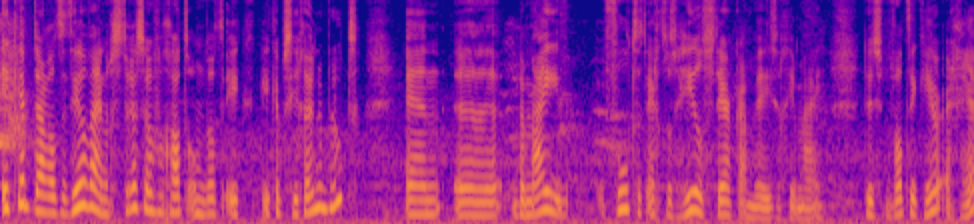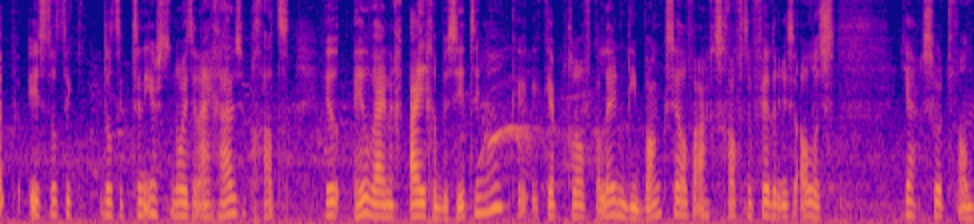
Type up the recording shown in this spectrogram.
Ik heb daar altijd heel weinig stress over gehad, omdat ik, ik heb zigeunerbloed. En eh, bij mij voelt het echt als heel sterk aanwezig in mij. Dus wat ik heel erg heb, is dat ik, dat ik ten eerste nooit een eigen huis heb gehad. Heel, heel weinig eigen bezittingen. Ik, ik heb geloof ik alleen die bank zelf aangeschaft. En verder is alles, ja, soort van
